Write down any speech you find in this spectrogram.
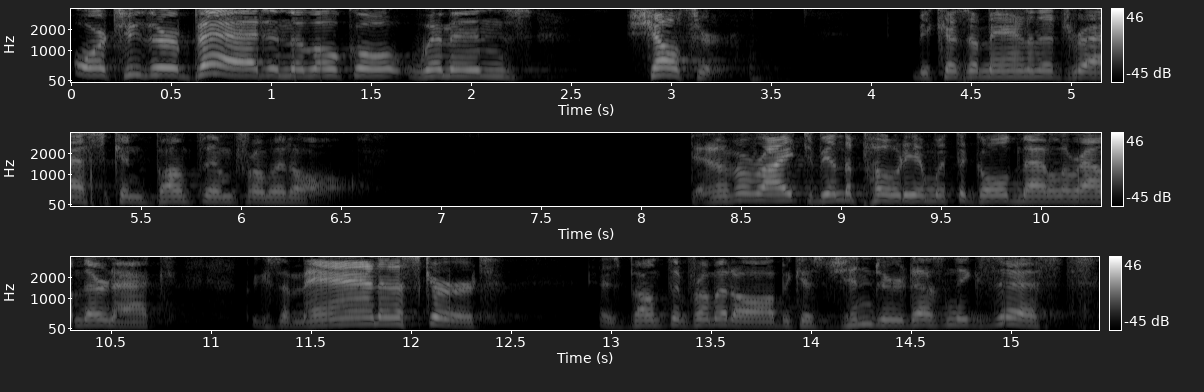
or to their bed in the local women's shelter because a man in a dress can bump them from it all. They don't have a right to be on the podium with the gold medal around their neck because a man in a skirt has bumped them from it all because gender doesn't exist.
